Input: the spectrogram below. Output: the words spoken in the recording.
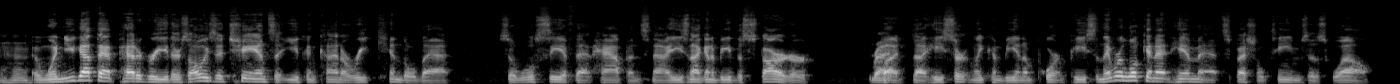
Mm-hmm. And when you got that pedigree, there's always a chance that you can kind of rekindle that. So we'll see if that happens. Now he's not going to be the starter, right. but uh, he certainly can be an important piece. And they were looking at him at special teams as well.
